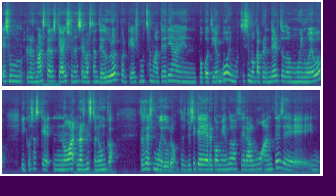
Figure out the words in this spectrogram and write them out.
Es los másteres que hay suelen ser bastante duros porque es mucha materia en poco tiempo, hay muchísimo que aprender, todo muy nuevo y cosas que no, no has visto nunca. Entonces es muy duro. Entonces yo sí que recomiendo hacer algo antes de,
